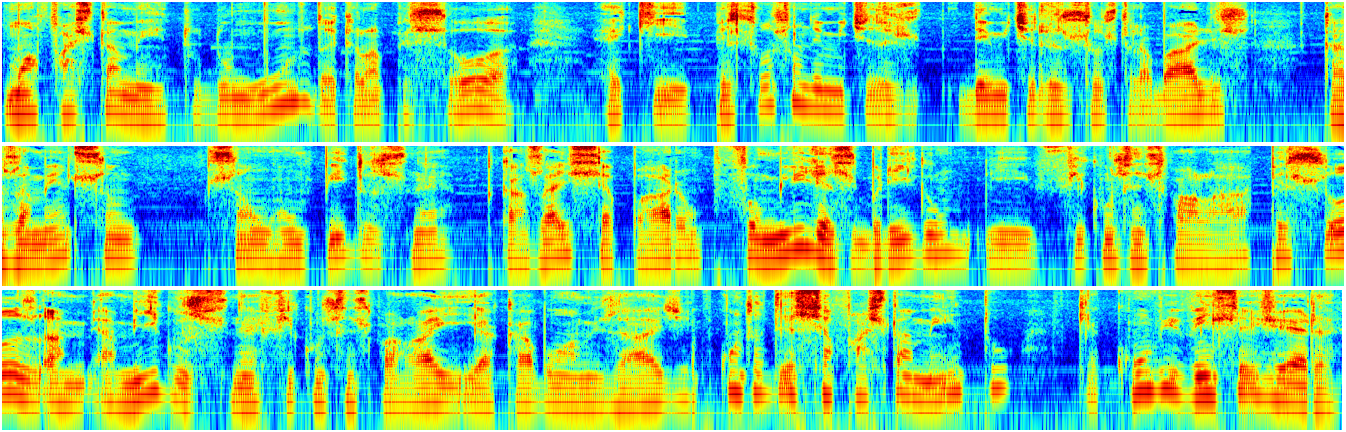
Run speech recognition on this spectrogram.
um afastamento do mundo daquela pessoa, é que pessoas são demitidas, demitidas dos seus trabalhos, casamentos são são rompidos, né? Casais se separam, famílias brigam e ficam sem se falar, pessoas, am amigos, né, ficam sem se falar e, e acabam a amizade por conta desse afastamento que a convivência gera,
